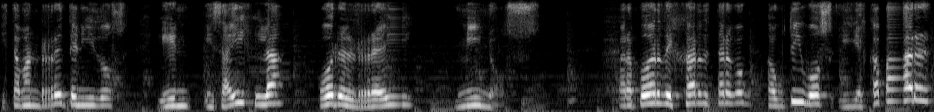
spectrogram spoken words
estaban retenidos en esa isla por el rey Minos. Para poder dejar de estar cautivos y escapar,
